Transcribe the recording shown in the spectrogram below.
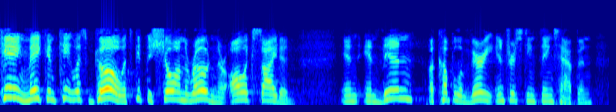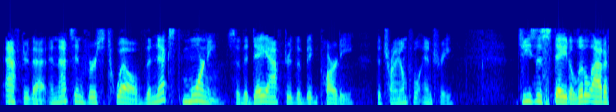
king, make him king. Let's go. Let's get this show on the road. And they're all excited. And, and then a couple of very interesting things happen after that, and that's in verse 12. The next morning, so the day after the big party, the triumphal entry, Jesus stayed a little out of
